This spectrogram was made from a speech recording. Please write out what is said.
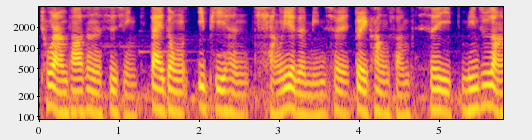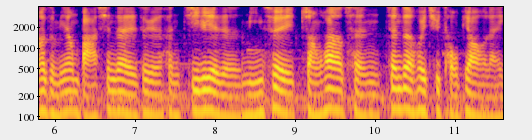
突然发生的事情，带动一批很强烈的民粹对抗川普。所以民主党要怎么样把现在这个很激烈的民粹转化成真的会去投票来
